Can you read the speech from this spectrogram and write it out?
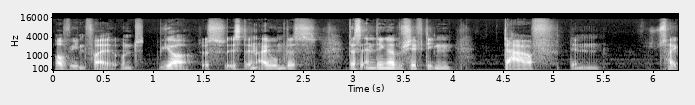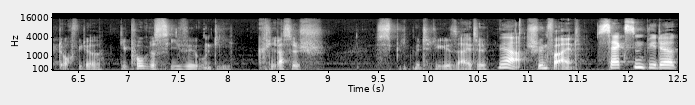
auf jeden Fall. Und ja, das ist ein Album, das, das einen länger beschäftigen darf, denn es zeigt auch wieder die progressive und die klassisch speedmetalige Seite. Ja, Schön vereint. Saxon wieder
